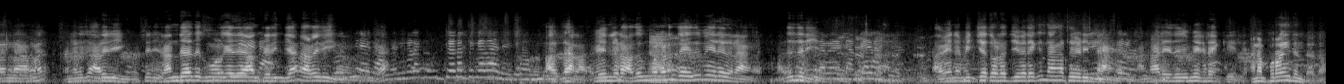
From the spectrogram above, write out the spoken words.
வேண்டாமல் எங்களுக்கு அறிவிங்க. சரி சந்தேகத்துக்கு உங்களுக்கு எதாவது தெரிஞ்சால் அறிவிங்க. அதுதான் வேண்டடா அது உங்களிடம் இது வேலை நாங்கள் அது தெரியும். அவன் மிச்ச தொடர்ச்சி வரைக்கும் நாங்கள் தேடினாங்க. அதனால எதுவுமே கிடைக்கல. ஆனால் புறம் இருந்ததோ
